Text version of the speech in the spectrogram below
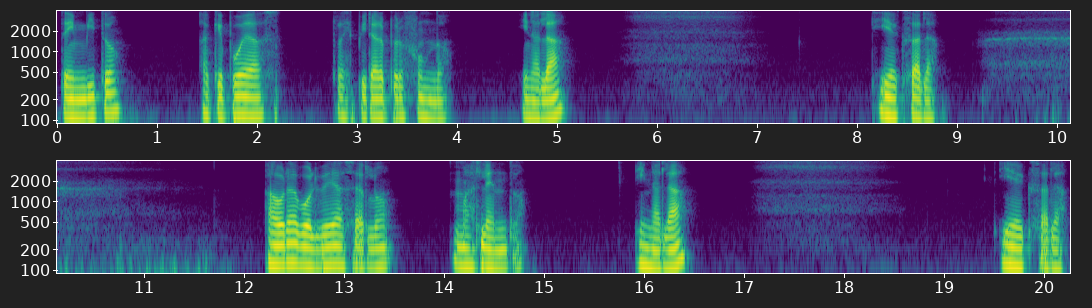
Te invito a que puedas respirar profundo. Inhala y exhala. Ahora volvé a hacerlo más lento. Inhala y exhala.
